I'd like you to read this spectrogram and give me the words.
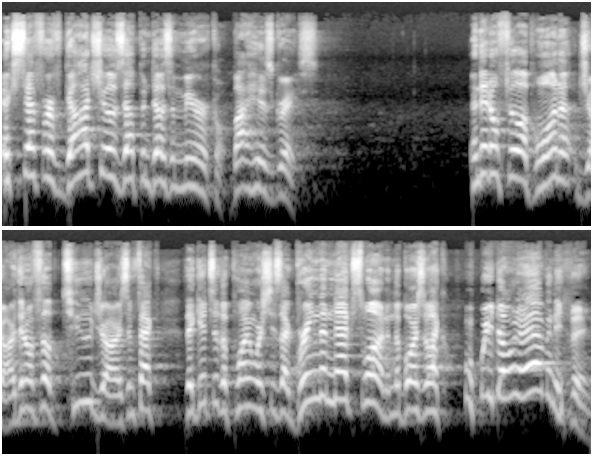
Except for if God shows up and does a miracle by His grace. And they don't fill up one jar, they don't fill up two jars. In fact, they get to the point where she's like, bring the next one. And the boys are like, we don't have anything.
